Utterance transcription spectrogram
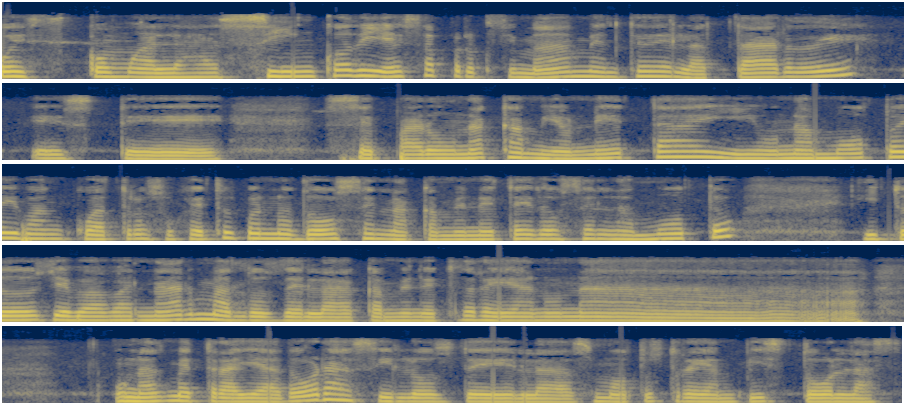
Pues como a las cinco diez aproximadamente de la tarde, este, se paró una camioneta y una moto, iban cuatro sujetos, bueno, dos en la camioneta y dos en la moto, y todos llevaban armas, los de la camioneta traían una unas metralladoras y los de las motos traían pistolas.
